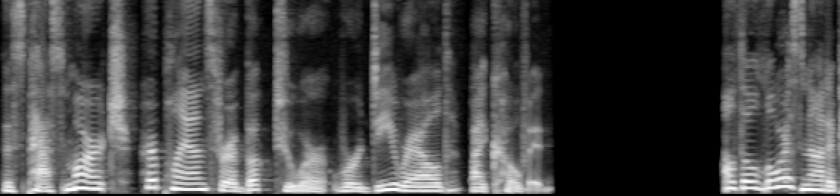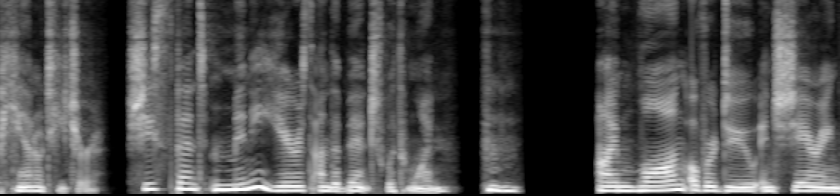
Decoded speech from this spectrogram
This past March, her plans for a book tour were derailed by COVID. Although Laura's not a piano teacher, she spent many years on the bench with one. I'm long overdue in sharing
